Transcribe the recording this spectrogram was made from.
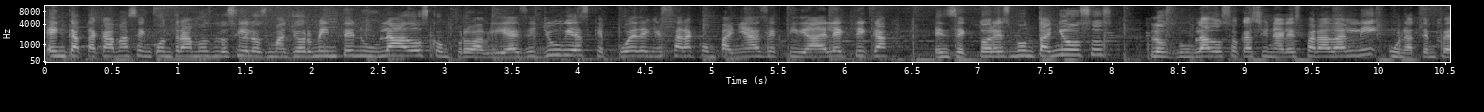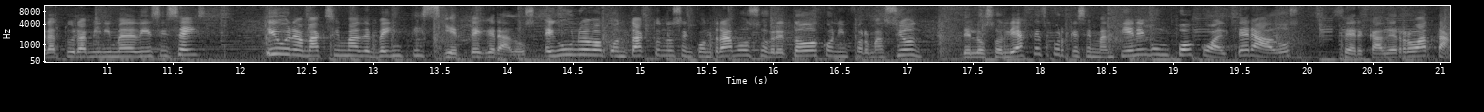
En Catacamas encontramos los cielos mayormente nublados con probabilidades de lluvias que pueden estar acompañadas de actividad eléctrica en sectores montañosos. Los nublados ocasionales para Dalí, una temperatura mínima de 16 y una máxima de 27 grados. En un nuevo contacto nos encontramos sobre todo con información de los oleajes porque se mantienen un poco alterados cerca de Roatán.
